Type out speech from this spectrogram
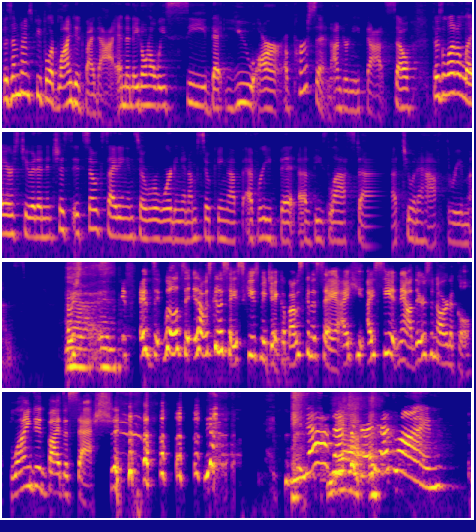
but sometimes people are blinded by that and then they don't always see that you are a person underneath that. So there's a lot of layers to it and it's just, it's so exciting and so rewarding. And I'm soaking up every bit of these last uh, two and a half, three months. Yeah, and It's, it's, well, it's, I was going to say, excuse me, Jacob. I was going to say, I I see it now. There's an article, "Blinded by the Sash." Yeah, that's a great headline.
